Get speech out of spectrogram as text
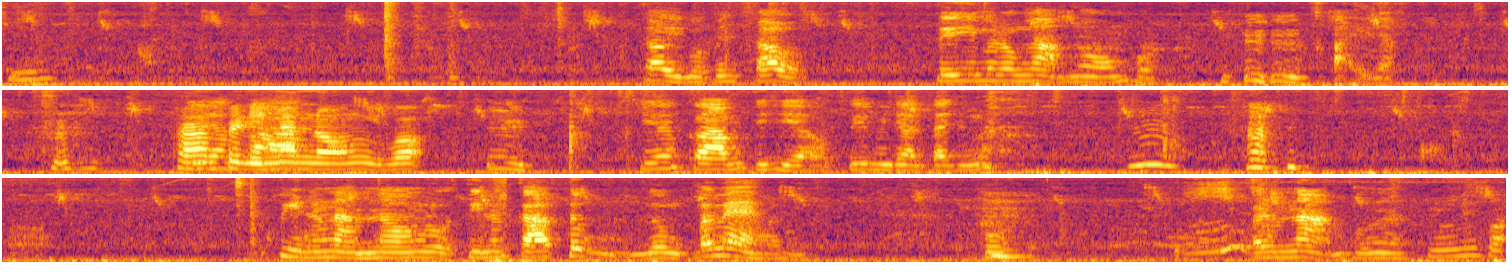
กินเศร้าอีกว่าเป็นเศร้าตีมาลงน้ำน้องผมไข่น่ะพาไปเล่นน้ำน้องอีกบ่อืมที่น้ำกลางตีเหี่ยวตีมันยันตายจังเลยปีน้ำน้ำน้องลูกตีน้ำกาตุ่มลงไปแม่คนนี้ไปน้ำน้ำพุ่นน่ะนี่บ่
